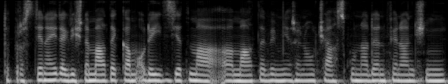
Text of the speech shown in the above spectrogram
to prostě nejde, když nemáte kam odejít s dětma, máte vyměřenou částku na den finanční,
